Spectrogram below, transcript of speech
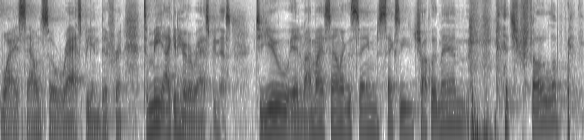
why I sound so raspy and different. To me, I can hear the raspiness. To you, it, I might sound like the same sexy chocolate man that you fell in love with.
